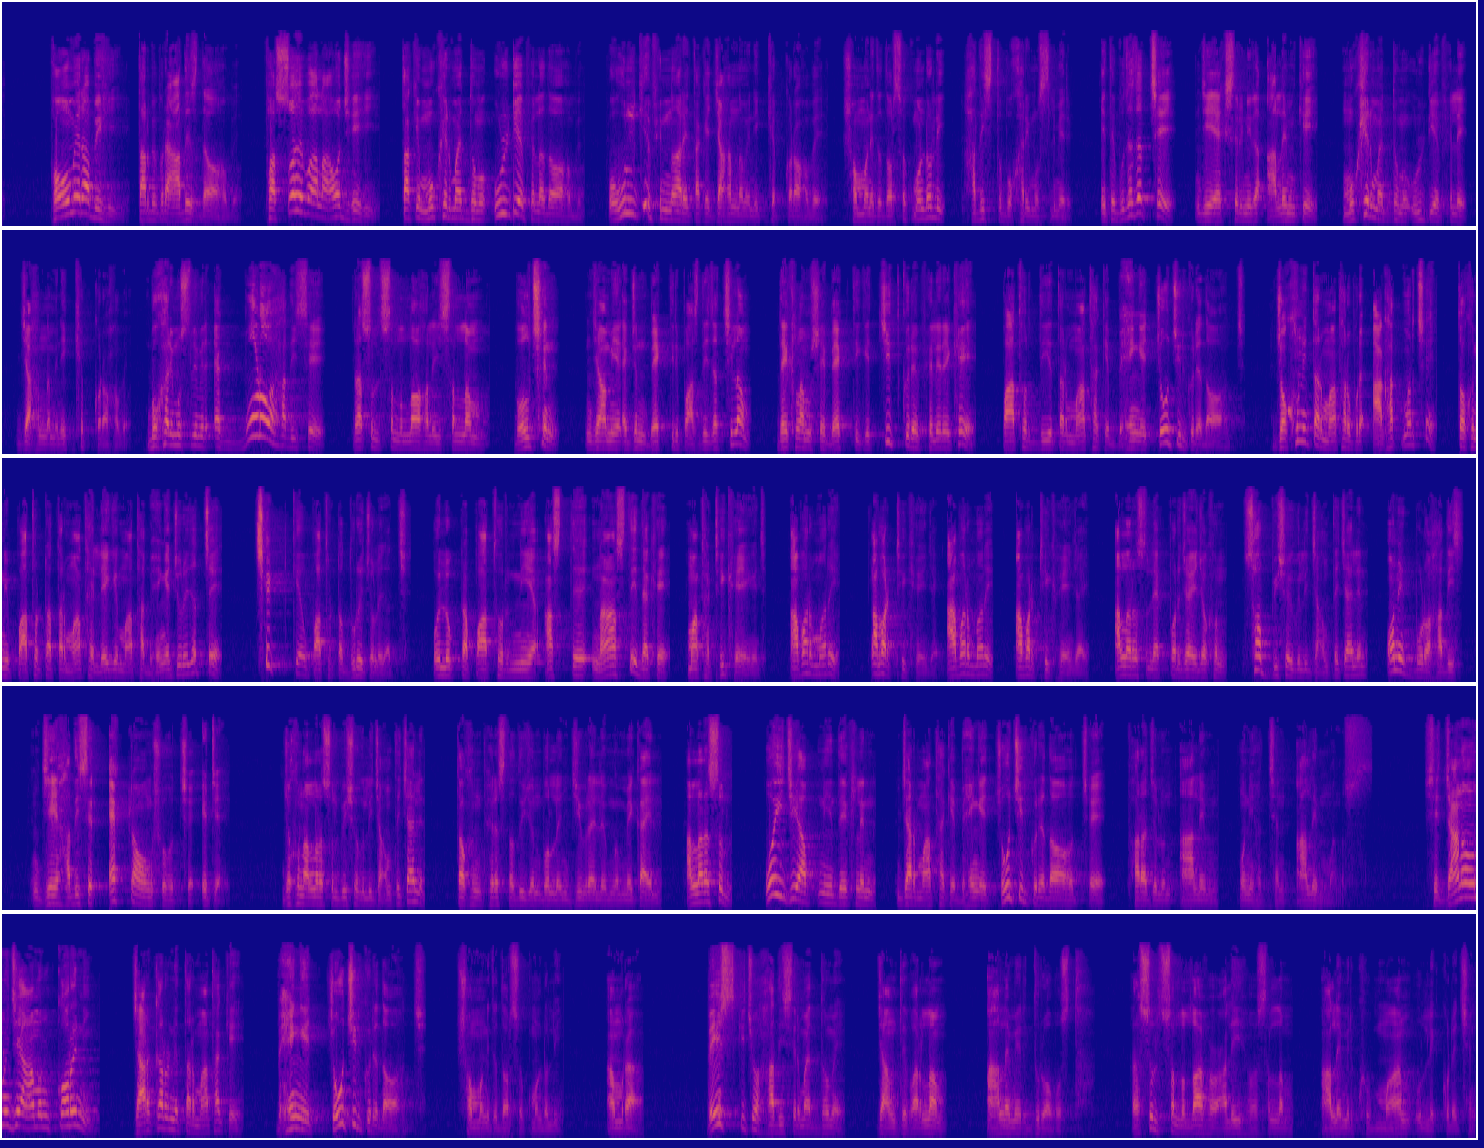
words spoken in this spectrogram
ফমেরা বেহি, তার ব্যাপারে আদেশ দেওয়া হবে। ফাঁসহেব আলা অজেহি তাকে মুখের মাধ্যমে উল্টিয়ে ফেলে দেওয়া হবে ও উল্কে ফিন্নারে তাকে জাহান নামে নিক্ষেপ করা হবে। সম্মানিত দর্শক মন্ডলী হাদিস তো বোখারি, মুসলিমের। এতে বোঝা যাচ্ছে যে এক শ্রেণির আলেমকে মুখের মাধ্যমে উল্টিয়ে ফেলে জাহান নামে নিক্ষেপ করা হবে। বোখারি, মুসলিমের এক বড় হাদিসে রাসুল সাল্লাহ আলি সাল্লাম বলছেন যে, আমি একজন ব্যক্তির পাশ দিয়ে যাচ্ছিলাম দেখলাম সে ব্যক্তিকে চিত করে ফেলে রেখে পাথর দিয়ে তার মাথাকে ভেঙে চৌচির করে দেওয়া হচ্ছে। যখনই তার মাথার উপরে আঘাত মারছে, তখনই পাথরটা তার মাথায় লেগে মাথা ভেঙে চলে যাচ্ছে ছিটকেও পাথরটা দূরে চলে যাচ্ছে। ওই লোকটা পাথর নিয়ে আসতে না আসতেই দেখে মাথা ঠিক হয়ে গেছে। আবার মারে, আবার ঠিক হয়ে যায়, আবার মারে, আবার ঠিক হয়ে যায়। আল্লাহ রসুল এক পর্যায়ে যখন সব বিষয়গুলি জানতে চাইলেন, অনেক বড় হাদিস যে হাদিসের একটা অংশ হচ্ছে এটা। যখন আল্লাহ রসুল বিষয়গুলি জানতে চাইলেন, তখন ফেরস্তা দুইজন বললেন, জিব্রাইল এবং মেকাইল, আল্লাহ রসুল, ওই যে আপনি দেখলেন, যার মাথাকে ভেঙে চৌচির করে দেওয়া হচ্ছে, ফারাজুলুন আলেম, উনি হচ্ছেন আলেম মানুষ। সে জানা অনুযায়ী আমল করেনি, যার কারণে তার মাথাকে ভেঙে চৌচির করে দেওয়া হচ্ছে। সম্মানিত দর্শক মণ্ডলী, আমরা বেশ কিছু হাদিসের মাধ্যমে জানতে পারলাম আলেমের দুরবস্থা। রাসুল সাল্লাহ আলী আসাল্লাম আলেমের খুব মান উল্লেখ করেছেন।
